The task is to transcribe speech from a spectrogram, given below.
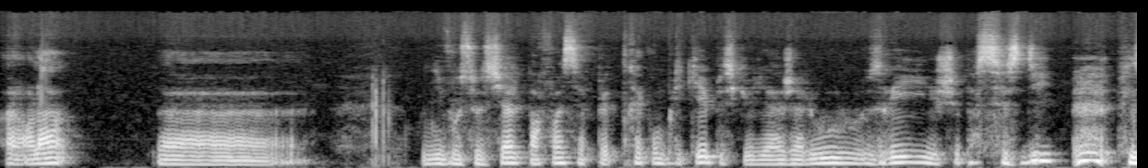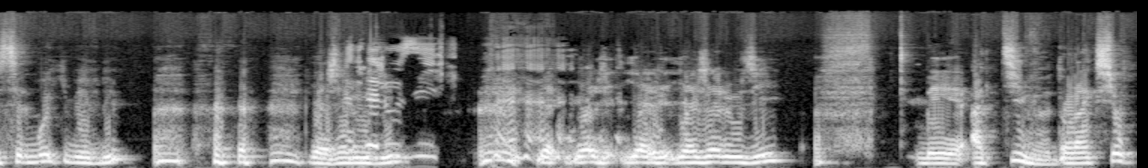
Alors là, euh, au niveau social, parfois ça peut être très compliqué parce qu'il y a jalouserie, je sais pas si ça se dit, mais c'est le mot qui m'est venu. il y a jalousie, y a, il y a jalousie, mais active dans l'action.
